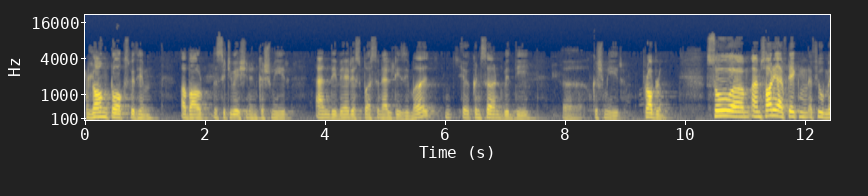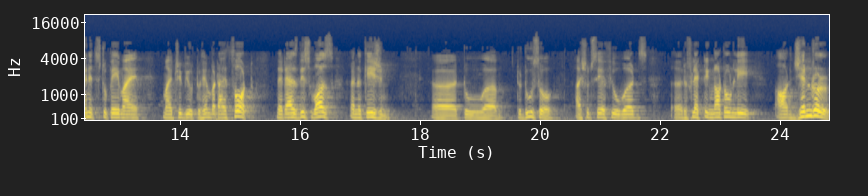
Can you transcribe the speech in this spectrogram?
long talks with him about the situation in Kashmir and the various personalities uh, concerned with the uh, Kashmir problem. So um, I'm sorry I've taken a few minutes to pay my, my tribute to him, but I thought that as this was an occasion uh, to, uh, to do so, I should say a few words reflecting not only our general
